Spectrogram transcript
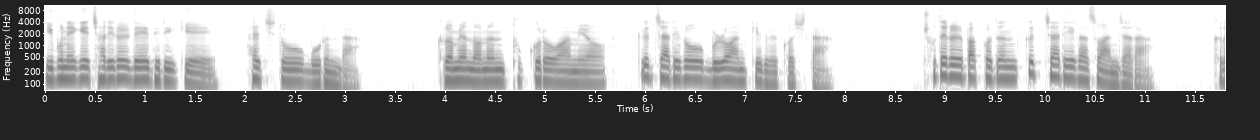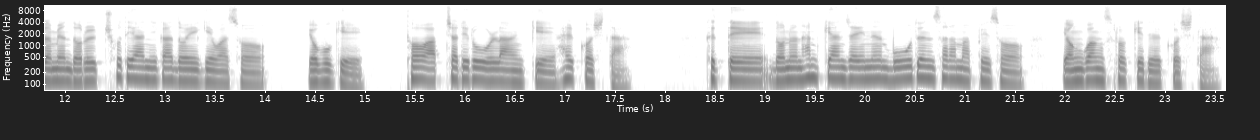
이분에게 자리를 내드리게 할지도 모른다. 그러면 너는 부끄러워하며 끝자리로 물러앉게 될 것이다. 초대를 받거든 끝자리에 가서 앉아라. 그러면 너를 초대한 이가 너에게 와서 여보게 더 앞자리로 올라앉게 할 것이다. 그때 너는 함께 앉아 있는 모든 사람 앞에서 영광스럽게 될 것이다.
